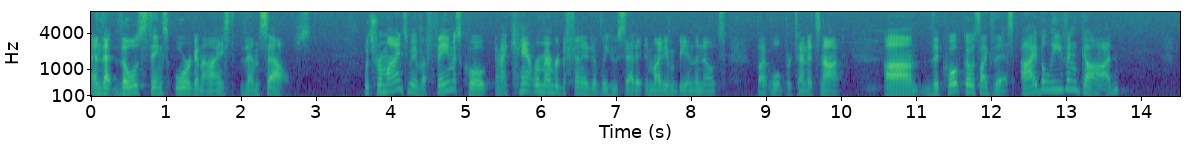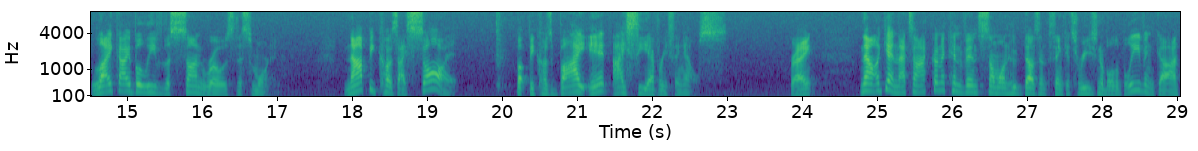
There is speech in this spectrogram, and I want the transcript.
and that those things organized themselves. Which reminds me of a famous quote, and I can't remember definitively who said it. It might even be in the notes, but we'll pretend it's not. Um, the quote goes like this I believe in God like I believe the sun rose this morning. Not because I saw it, but because by it I see everything else. Right? Now, again, that's not going to convince someone who doesn't think it's reasonable to believe in God,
